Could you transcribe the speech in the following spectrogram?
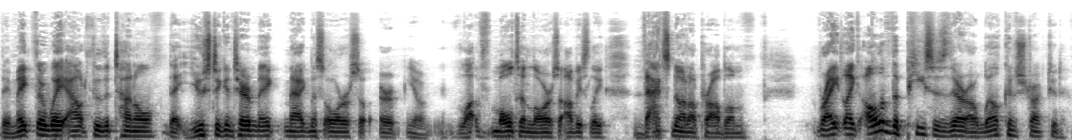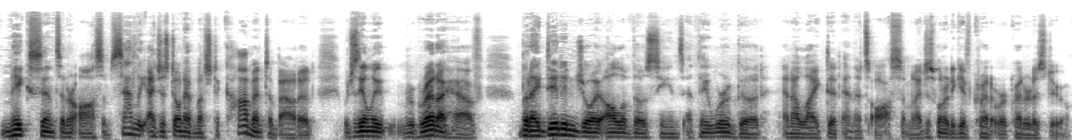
They make their way out through the tunnel that used to contain Magnus ore, so, or, you know, molten lore. So obviously that's not a problem right? Like all of the pieces there are well constructed, make sense, and are awesome. Sadly, I just don't have much to comment about it, which is the only regret I have. But I did enjoy all of those scenes, and they were good, and I liked it, and that's awesome. And I just wanted to give credit where credit is due.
